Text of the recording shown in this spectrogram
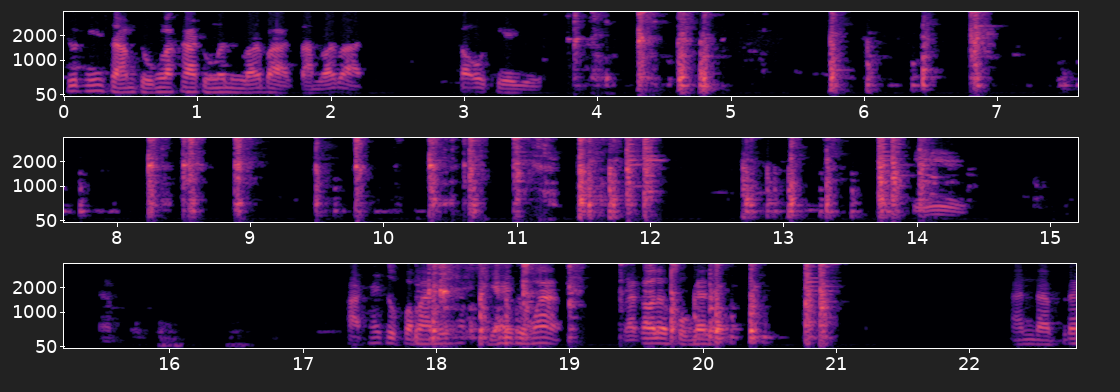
ชุดนี้สามถุงราคาถุงละหนึ่งร้อยบาทสามร้อยบาท ก็โอเคอยู่ โอเคครับ ดให้สุกประมาณนี้ครับอย่าให้สุกมาก แล้วก็เริ่มปรุงได้เลยอันดับแร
